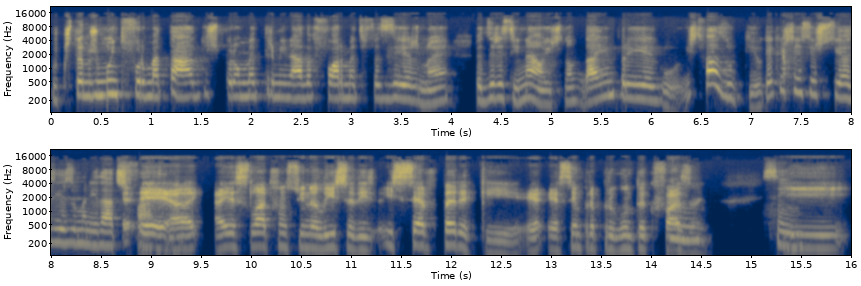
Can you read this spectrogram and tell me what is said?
Porque estamos muito formatados para uma determinada forma de fazer, não é? Para dizer assim, não, isto não dá emprego, isto faz o quê? O que é que as ciências sociais e as humanidades é, fazem? É, há, há, esse lado funcionalista, diz, isso serve para quê? É, é sempre a pergunta que fazem. Hum. Sim. E,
